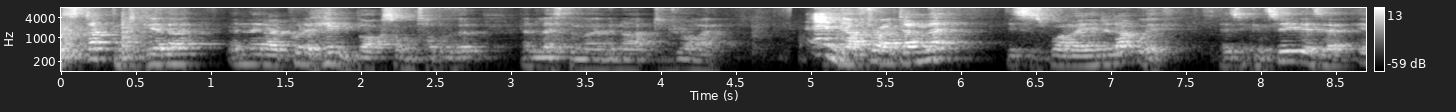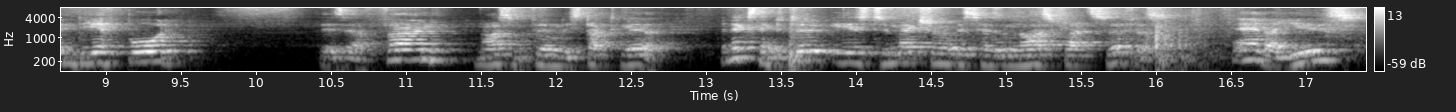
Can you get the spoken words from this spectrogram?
stuck them together, and then I put a heavy box on top of it and left them overnight to dry. And after I'd done that, this is what I ended up with. As you can see, there's our MDF board, there's our foam, nice and firmly stuck together. The next thing to do is to make sure this has a nice flat surface. And I use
